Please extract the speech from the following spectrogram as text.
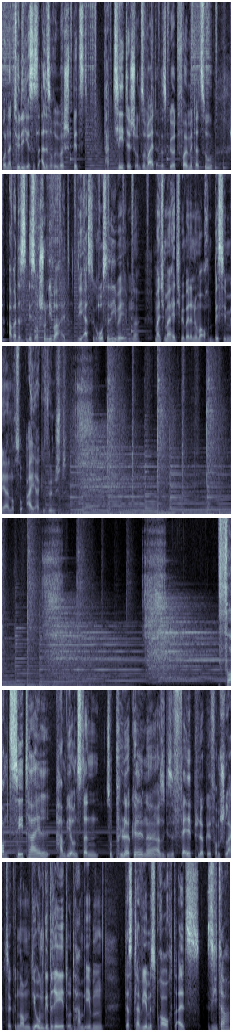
Und natürlich ist es alles auch überspitzt, pathetisch und so weiter. Das gehört voll mit dazu. Aber das ist auch schon die Wahrheit. Die erste große Liebe eben. Ne? Manchmal hätte ich mir bei der Nummer auch ein bisschen mehr noch so Eier gewünscht. Vorm C-Teil haben wir uns dann so Plöckel, ne, also diese Fellplöckel vom Schlagzeug genommen, die umgedreht und haben eben das Klavier missbraucht als Sita.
